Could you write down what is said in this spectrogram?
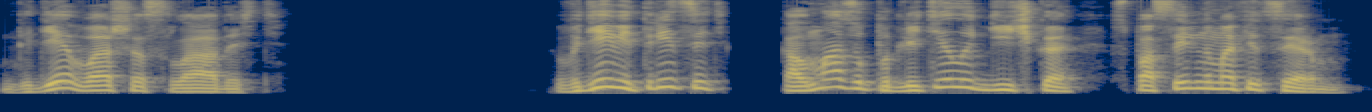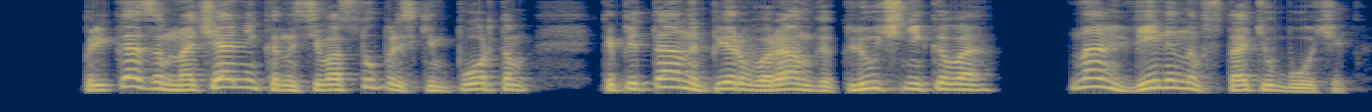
где ваша сладость? В 9.30 к Алмазу подлетела Гичка с посыльным офицером. Приказом начальника на Севастопольским портом, капитана первого ранга Ключникова, нам велено встать у бочек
